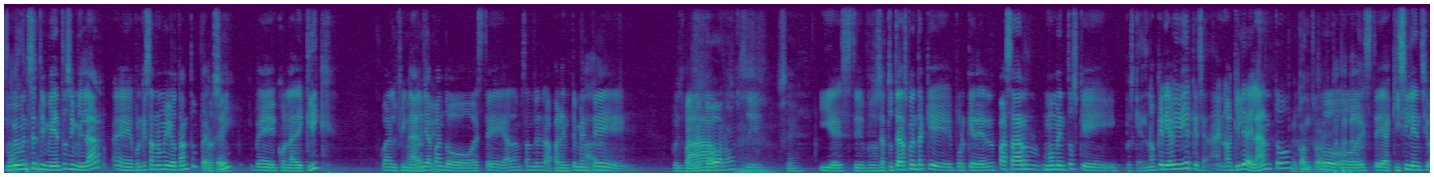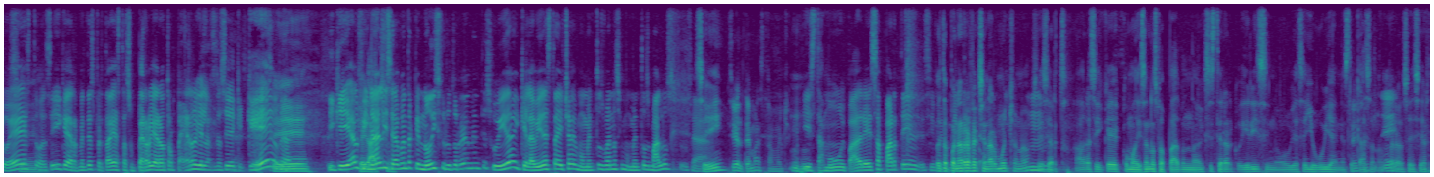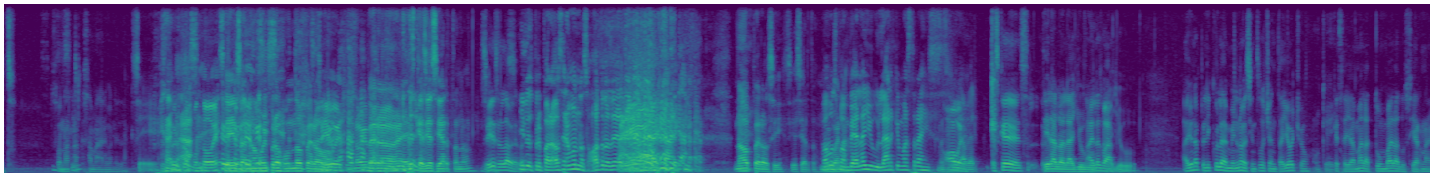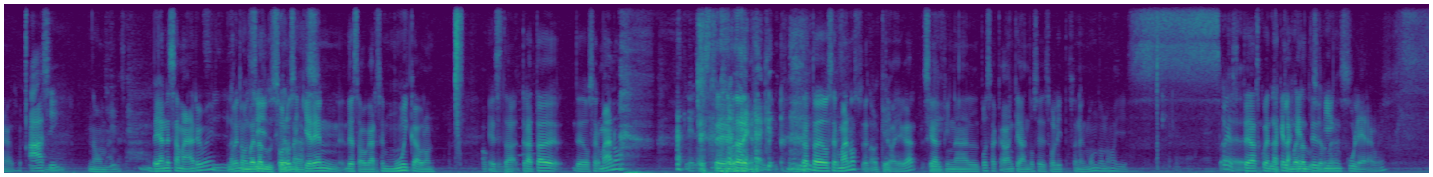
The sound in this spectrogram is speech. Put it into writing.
Tuve un sentimiento similar, eh, porque esa no me dio tanto, pero sí, eh, con la de Click. Al final, Ah, ya sí. cuando este Adam Sandler aparentemente pues va... Perdió todo, ¿no? Sí. Sí. Y este, pues, o sea, tú te das cuenta que por querer pasar momentos que, pues, que él no quería vivir, que decían, ay, no, aquí le adelanto. El control. O, o, este, aquí silencio esto, así, que de repente despertaba y hasta su perro ya era otro perro y él así de que, ¿qué? O sea. Y que llega al Qué final y se da cuenta que no disfrutó realmente su vida y que la vida está hecha de momentos buenos y momentos malos. O sea, Sí. Sí, el tema está muy chido. Ujú. Y está muy padre. Esa parte. sí Pues me- te pone a reflexionar mucho, ¿no? Sí, es cierto. Ahora sí que, como dicen los papás, pues, no existiera arcoíris si no hubiese lluvia en este Sí, sí. caso, ¿no? Sí. Pero sí es cierto. Suena raro esa madre. Sí. Muy profundo, güey. Sí, sonó muy profundo, pero, Sí, güey, pero es que sí es cierto, ¿no? Sí, esa es la verdad. Y los preparados éramos nosotros. ¿eh? No, pero sí, sí es cierto. Muy Vamos, buena. Juan, ve a la yugular. ¿Qué más traes? No, güey. a ver. Es que es- Tíralo a la Yu. Ahí les va. hay una película de 1988 Ok. que se llama La tumba de las luciérnagas, güey. Ah, sí. No mames. Vean esa madre, güey. Sí. La Bueno, tumba de las sí, solo si luciérnagas. quieren desahogarse muy cabrón. Está, trata de, de dos hermanos. este, trata de dos hermanos eh, que va a llegar, Sí. que al final pues acaban quedándose solitos en el mundo, ¿no? Y pues Eh, te das cuenta que la gente es bien culera, güey.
